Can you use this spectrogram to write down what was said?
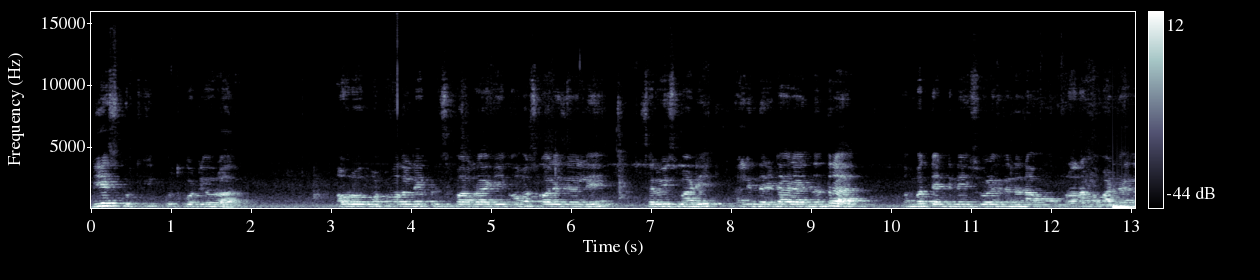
ಡಿ ಎಸ್ ಕುರ್ತಿ ಕುರ್ತಕೋಟಿಯವರು ಆದರು. ಅವರು ಮೊಟ್ಟ ಮೊದಲನೇ ಪ್ರಿನ್ಸಿಪಾಲ್ರಾಗಿ ಕಾಮರ್ಸ್ ಕಾಲೇಜಿನಲ್ಲಿ ಸರ್ವಿಸ್ ಮಾಡಿ, ಅಲ್ಲಿಂದ ರಿಟೈರ್ ಆದ ನಂತರ ತೊಂಬತ್ತೆಂಟನೇ ಇದನ್ನು ನಾವು ಪ್ರಾರಂಭ ಮಾಡಿದಾಗ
